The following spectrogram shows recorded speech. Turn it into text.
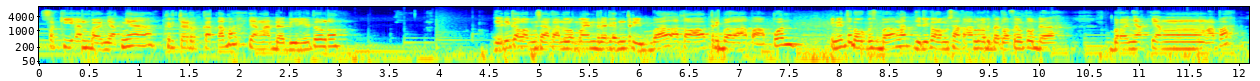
sekian banyaknya creature card apa yang ada di itu loh. Jadi kalau misalkan lu main Dragon Tribal atau tribal apa pun, ini tuh bagus banget. Jadi kalau misalkan lu di Battlefield tuh udah banyak yang apa?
